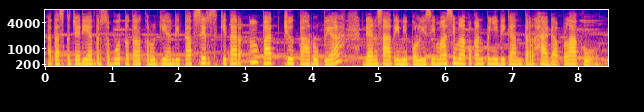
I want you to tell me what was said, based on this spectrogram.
Atas kejadian tersebut, total kerugian ditafsir sekitar 4 juta rupiah dan saat ini polisi masih melakukan penyidikan terhadap pelaku.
